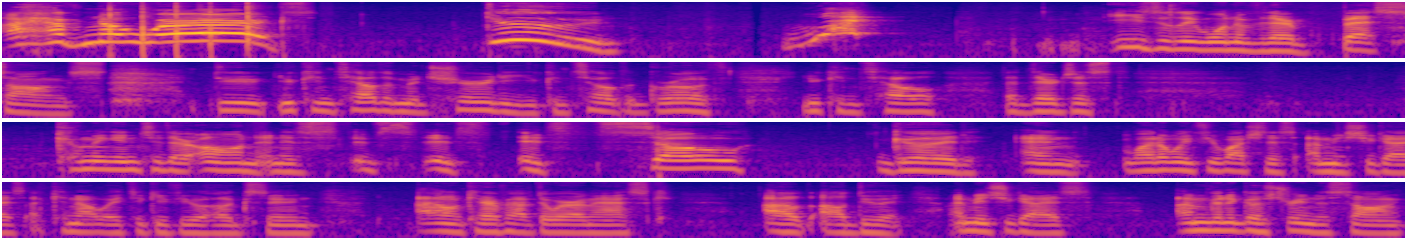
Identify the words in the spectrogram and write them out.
I have no words! Dude! What? Easily one of their best songs dude, you can tell the maturity, you can tell the growth, you can tell that they're just coming into their own and it's it's it's it's so good. And why don't we if you watch this I miss you guys. I cannot wait to give you a hug soon. I don't care if I have to wear a mask. I'll, I'll do it. I miss you guys. I'm gonna go stream the song.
